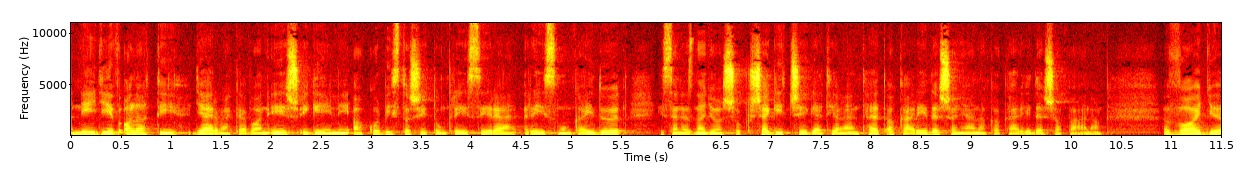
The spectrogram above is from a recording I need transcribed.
négy év alatti gyermeke van és igényli, akkor biztosítunk részére részmunkaidőt, hiszen ez nagyon sok segítséget jelenthet, akár édesanyának, akár édesapának vagy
